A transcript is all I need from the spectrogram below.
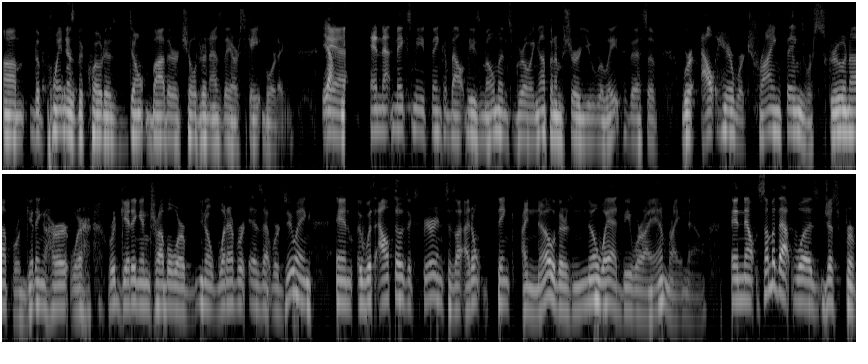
Um, the point is, the quote is, "Don't bother children as they are skateboarding." Yeah. And, and that makes me think about these moments growing up, and I'm sure you relate to this. Of we're out here, we're trying things, we're screwing up, we're getting hurt, we're we're getting in trouble, or you know whatever it is that we're doing, and without those experiences, I, I don't think I know there's no way I'd be where I am right now. And now some of that was just for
